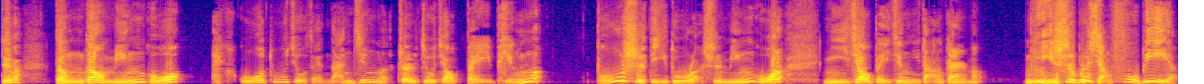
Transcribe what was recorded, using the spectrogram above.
对吧？等到民国，哎，国都就在南京了，这儿就叫北平了。不是帝都了，是民国了。你叫北京，你打算干什么？你是不是想复辟呀？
